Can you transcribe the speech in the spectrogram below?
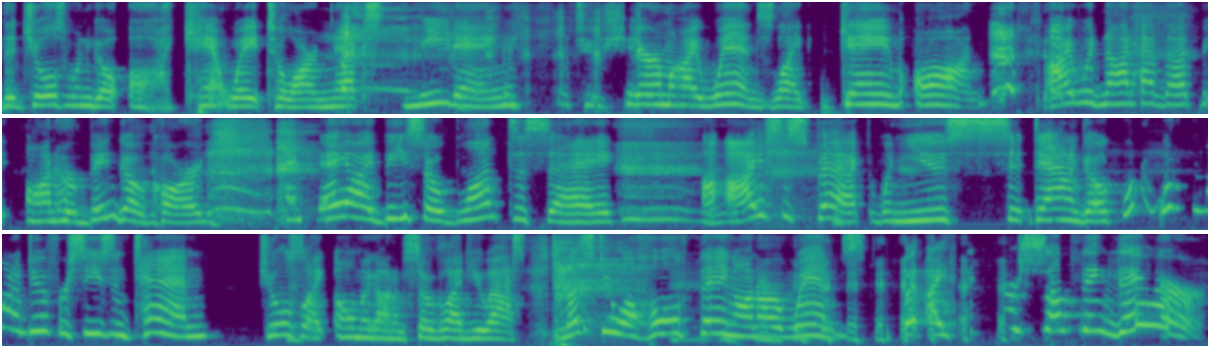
that jules wouldn't go oh i can't wait till our next meeting to share my wins like game on i would not have that on her bingo card and may I be so blunt to say, I, I suspect when you sit down and go, what, what do we want to do for season 10? Jules like, oh my God, I'm so glad you asked. Let's do a whole thing on our wins. But I think there's something there.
